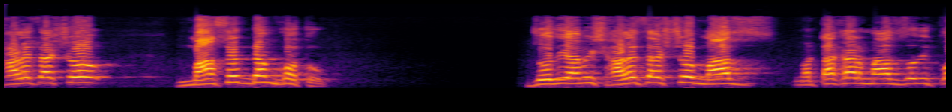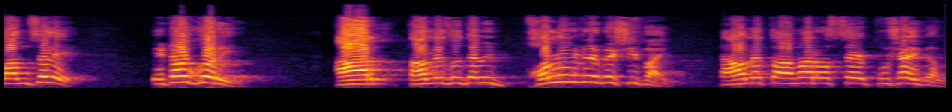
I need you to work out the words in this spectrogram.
সাড়ে চারশো মাছের দাম কত? যদি আমি সাড়ে চারশো মাছ টাকার মাছ যদি কম চলে, এটাও করি। আর তাহলে যদি আমি ফলনের বেশি পাই তাহলে তো আমার হচ্ছে পুষাই গেল।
